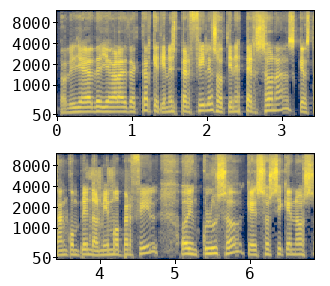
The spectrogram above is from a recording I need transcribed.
podría llegar a detectar que tienes perfiles o tienes personas que están cumpliendo el mismo perfil o incluso, que eso sí que nos,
